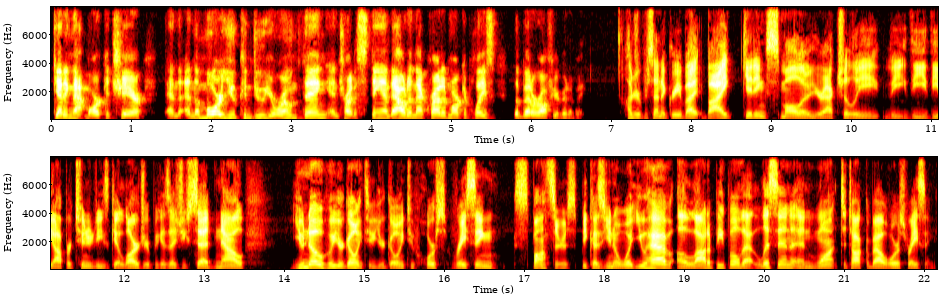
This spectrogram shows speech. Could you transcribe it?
getting that market share and and the more you can do your own thing and try to stand out in that crowded marketplace the better off you're going to be 100% agree. By by getting smaller you're actually the the the opportunities get larger because as you said now you know who you're going to. You're going to horse racing sponsors because you know what? You have a lot of people that listen and want to talk about horse racing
